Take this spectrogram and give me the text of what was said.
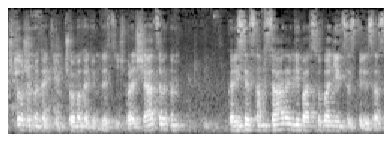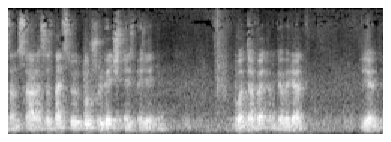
Что же мы хотим? Чего мы хотим достичь? Вращаться в этом колесе самсары, либо освободиться из колеса самсара, осознать свою душу, вечное измерение. Вот об этом говорят веды.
